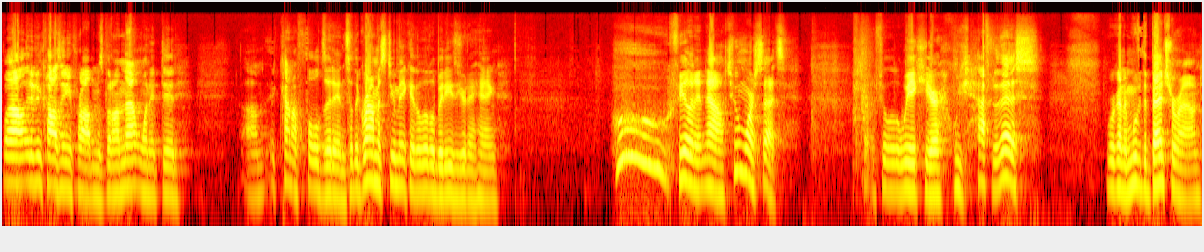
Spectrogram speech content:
well, it didn't cause any problems, but on that one it did. Um, it kind of folds it in. So the grommets do make it a little bit easier to hang. Whoo, feeling it now. Two more sets. I feel a little weak here. We, after this, we're gonna move the bench around.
